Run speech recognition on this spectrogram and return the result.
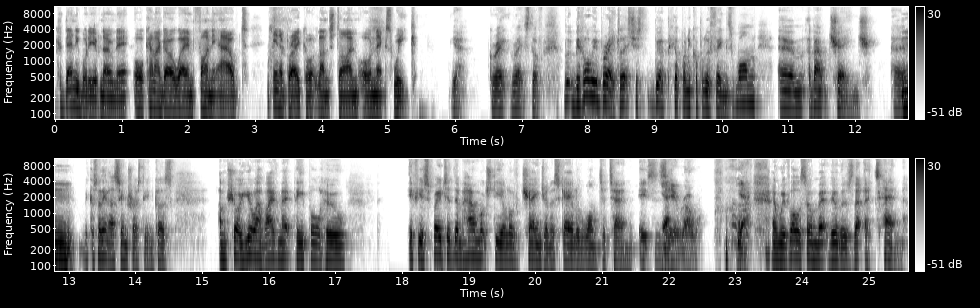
Could anybody have known it, or can I go away and find it out in a break or at lunchtime or next week? Yeah, great, great stuff. But before we break, let's just pick up on a couple of things. One um, about change, um, Mm. because I think that's interesting. Because I'm sure you have. I've met people who, if you spoke to them, how much do you love change on a scale of one to ten? It's Yeah. zero. Yeah. and we've also met the others that are ten.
